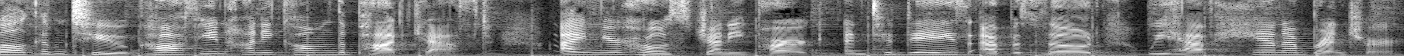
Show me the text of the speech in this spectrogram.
Welcome to Coffee and Honeycomb, the podcast. I'm your host, Jenny Park, and today's episode we have Hannah Brencher.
